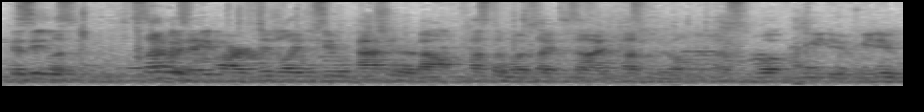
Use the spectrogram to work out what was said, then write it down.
because see, listen, Sideways 8, our digital agency, we're passionate about custom website design, custom development. That's what we do. We do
